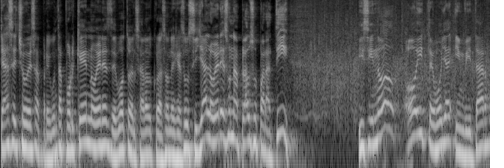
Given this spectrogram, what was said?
¿Te has hecho esa pregunta? ¿Por qué no eres devoto del Sagrado Corazón de Jesús? Si ya lo eres, un aplauso para ti. Y si no, hoy te voy a invitar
